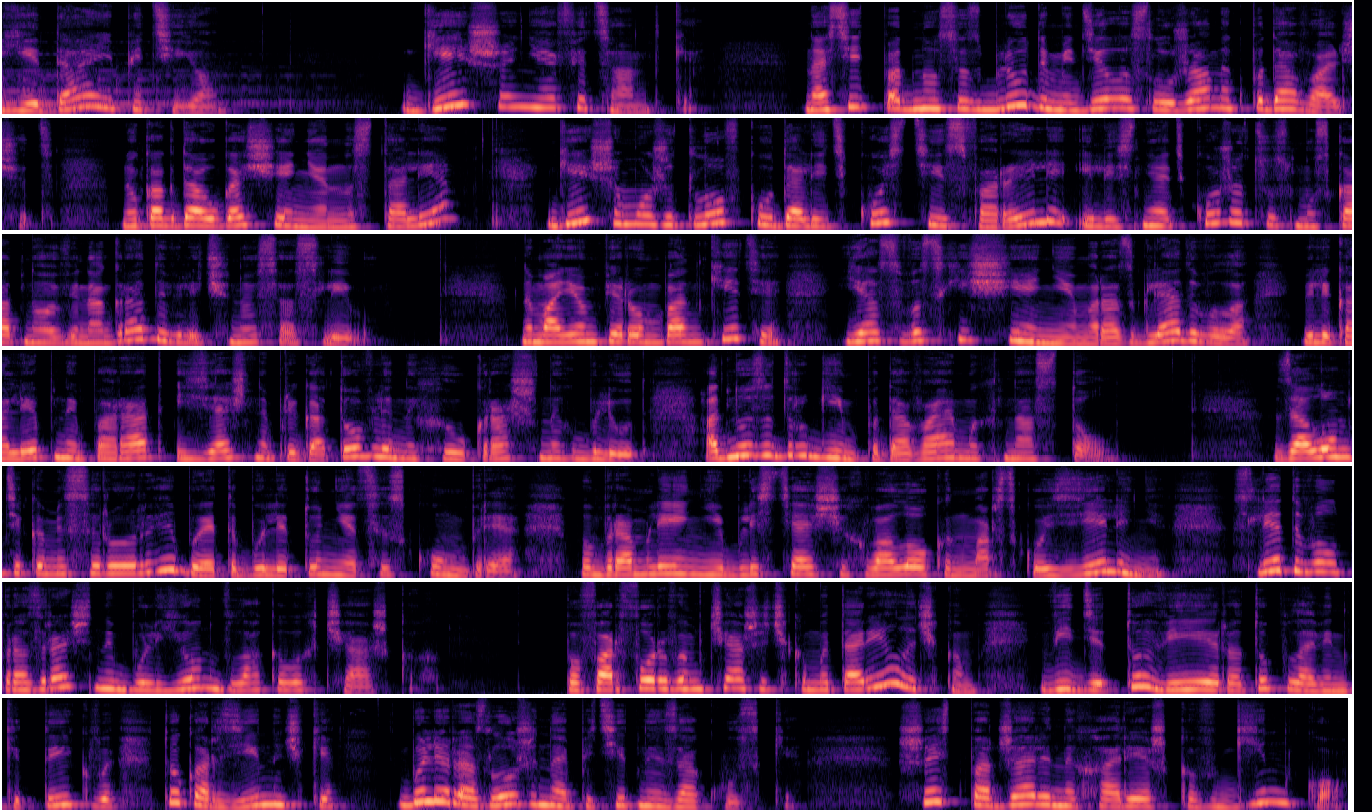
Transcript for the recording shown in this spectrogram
Еда и питье. Гейша не официантки. Носить подносы с блюдами – дело служанок-подавальщиц, но когда угощение на столе, гейша может ловко удалить кости из форели или снять кожицу с мускатного винограда величиной со сливу. На моем первом банкете я с восхищением разглядывала великолепный парад изящно приготовленных и украшенных блюд, одно за другим подаваемых на стол. За ломтиками сырой рыбы, это были тунец и скумбрия, в обрамлении блестящих волокон морской зелени следовал прозрачный бульон в лаковых чашках. По фарфоровым чашечкам и тарелочкам в виде то веера, то половинки тыквы, то корзиночки были разложены аппетитные закуски. Шесть поджаренных орешков гинко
